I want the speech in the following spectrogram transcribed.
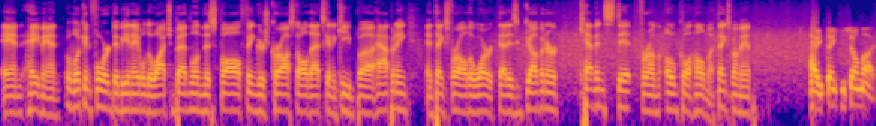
And hey, man, looking forward to being able to watch Bedlam this fall. Fingers crossed, all that's going to keep uh, happening. And thanks for all the work. That is Governor Kevin Stitt from Oklahoma. Thanks, my man. Hey, thank you so much.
